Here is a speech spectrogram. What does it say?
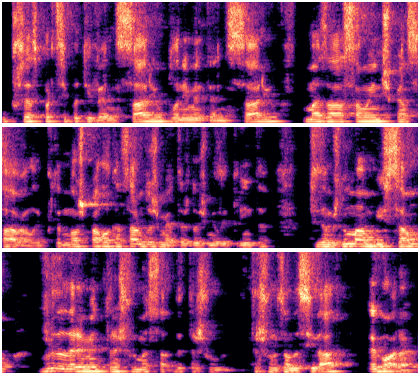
O processo participativo é necessário, o planeamento é necessário, mas a ação é indispensável. E, portanto, nós, para alcançarmos as metas de 2030, precisamos de uma ambição verdadeiramente transformação, de transformação da cidade agora.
